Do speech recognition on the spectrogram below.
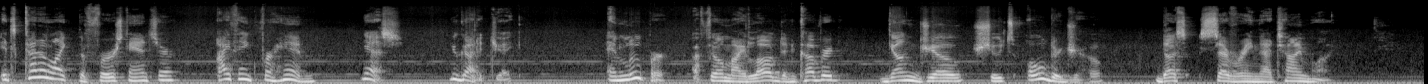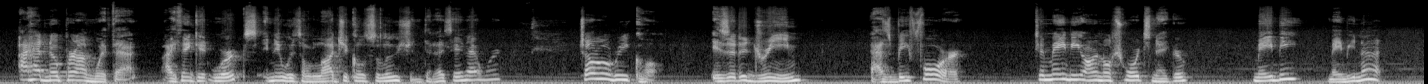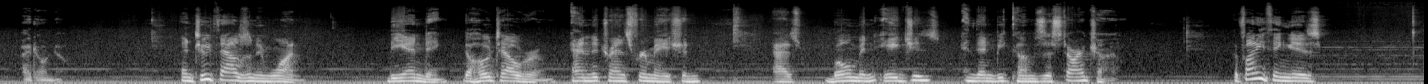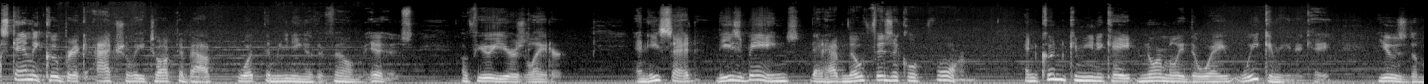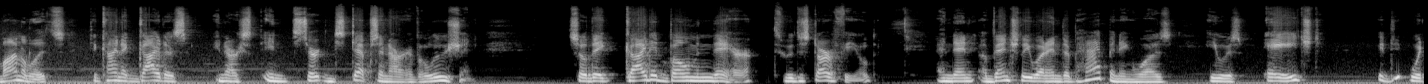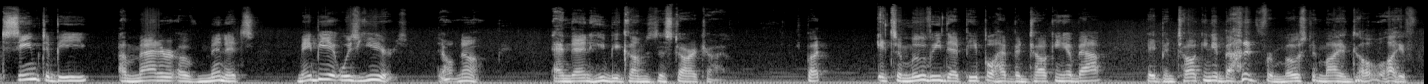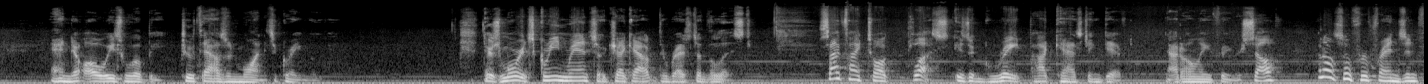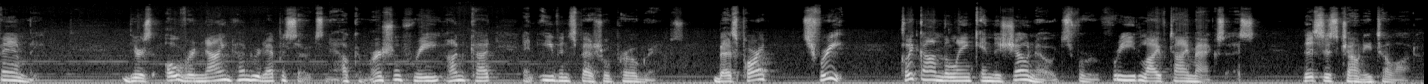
It's kind of like the first answer. I think for him, yes, you got it, Jake. And Looper, a film I loved and covered, young Joe shoots older Joe, thus severing that timeline. I had no problem with that. I think it works and it was a logical solution. Did I say that word? Total recall. Is it a dream, as before, to maybe Arnold Schwarzenegger? Maybe, maybe not. I don't know. In 2001, the ending, the hotel room, and the transformation as Bowman ages and then becomes a star child. The funny thing is, Stanley Kubrick actually talked about what the meaning of the film is a few years later. And he said these beings that have no physical form and couldn't communicate normally the way we communicate use the monoliths to kind of guide us in our in certain steps in our evolution. So they guided Bowman there through the star field, and then eventually what ended up happening was he was aged. It would seem to be a matter of minutes, maybe it was years, don't know. And then he becomes the star child. But it's a movie that people have been talking about. They've been talking about it for most of my adult life, and there always will be. 2001, it's a great movie. There's more at Screen Rant, so check out the rest of the list. Sci Fi Talk Plus is a great podcasting gift, not only for yourself, but also for friends and family. There's over 900 episodes now, commercial free, uncut, and even special programs. Best part? It's free. Click on the link in the show notes for free lifetime access. This is Tony Tellado.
